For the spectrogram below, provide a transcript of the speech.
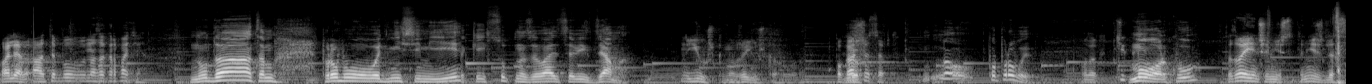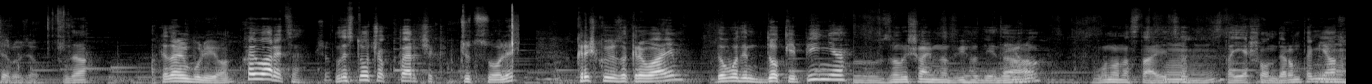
Валер, а ти був на Закарпатті? Ну да, там пробував в одній сім'ї. Такий суп називається вігдзяма. Ну, юшка, ми вже юшка говоримо. Покажеш Ну. рецепт? Ну, попробуй. Отак. Тік. Морку. Та давай інший ніж, ти ніж для сиру взяв. Да. Кидаємо бульйон. Хай вариться. Що? Листочок, перчик, чуть солі. Кришкою закриваємо, доводимо до кипіння, залишаємо на 2 години Так. його. Воно настається, стає шондером те м'ясо.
